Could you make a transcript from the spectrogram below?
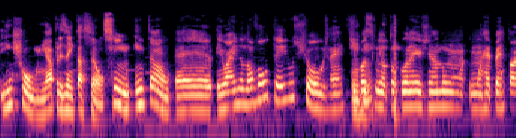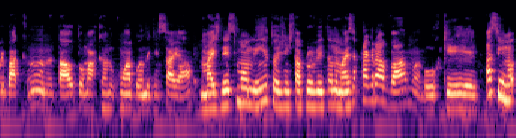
em show, em apresentação? Sim, então, é, eu ainda não voltei os shows, né? Tipo Uhum. assim, eu tô planejando um, um repertório bacana e tal, tô marcando com uma banda de ensaiar. Mas nesse momento a gente tá aproveitando mais é pra gravar, mano. Porque, assim, no-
